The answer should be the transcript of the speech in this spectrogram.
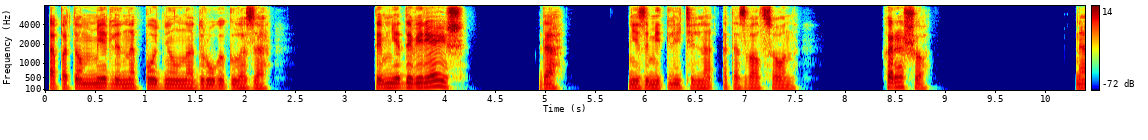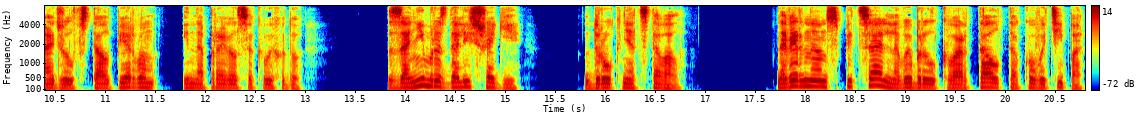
а потом медленно поднял на друга глаза. «Ты мне доверяешь?» «Да», незамедлительно отозвался он. Хорошо. Найджел встал первым и направился к выходу. За ним раздались шаги. Друг не отставал. Наверное, он специально выбрал квартал такого типа,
